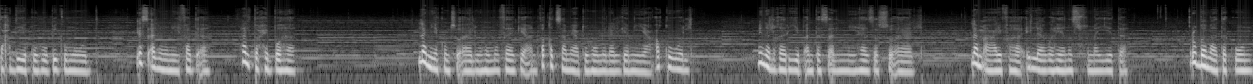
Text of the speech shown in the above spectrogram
تحديقه بجمود. يسألني فجأة هل تحبها؟ لم يكن سؤاله مفاجئا فقد سمعته من الجميع. أقول من الغريب أن تسألني هذا السؤال. لم أعرفها إلا وهي نصف ميتة. ربما تكون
